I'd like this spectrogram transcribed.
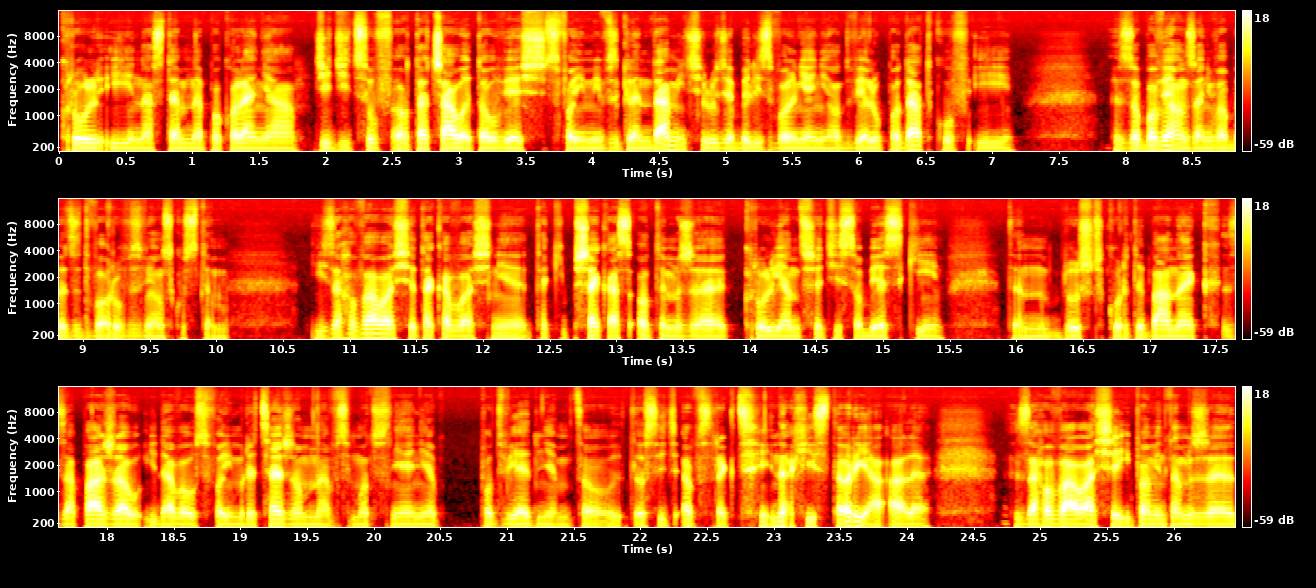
Król i następne pokolenia dziedziców otaczały tą wieś swoimi względami. Ci ludzie byli zwolnieni od wielu podatków i zobowiązań wobec dworu w związku z tym. I zachowała się taka właśnie taki przekaz o tym, że król Jan III Sobieski ten bluszcz kurdybanek zaparzał i dawał swoim rycerzom na wzmocnienie pod Wiedniem. To dosyć abstrakcyjna historia, ale zachowała się i pamiętam, że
